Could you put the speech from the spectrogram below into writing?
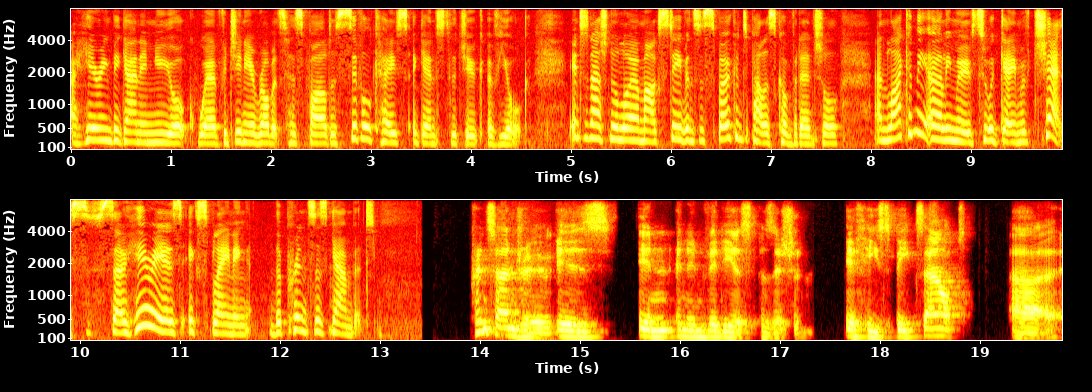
a hearing began in New York where Virginia Roberts has filed a civil case against the Duke of York. International lawyer Mark Stevens has spoken to Palace Confidential and likened the early moves to a game of chess. So here he is explaining the Prince's Gambit. Prince Andrew is in an invidious position. If he speaks out, uh,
